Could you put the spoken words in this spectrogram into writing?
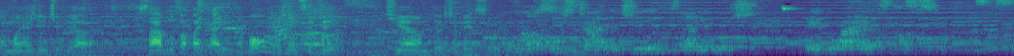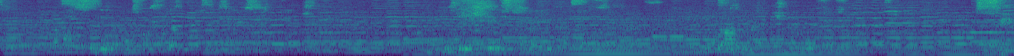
Amanhã a gente vê. Sábado o papai tá aí, tá bom? E a gente se vê. Te amo. Deus te abençoe. Nossos cada dia nos dai hoje. Perdoai as nossas ofensas, assim como nós perdoamos Sim.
